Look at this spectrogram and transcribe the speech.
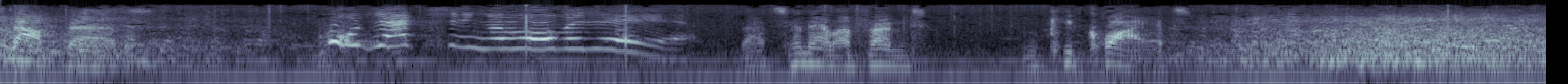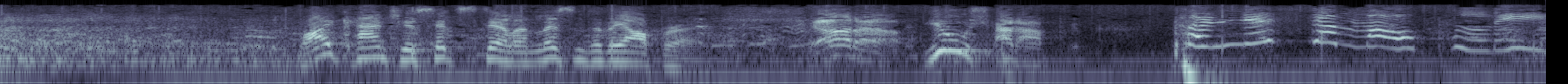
Stop that. Who's that singer over there? That's an elephant. Keep quiet. Why can't you sit still and listen to the opera? Shut up. You shut up. Pianissimo, please.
